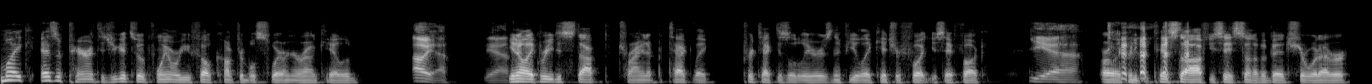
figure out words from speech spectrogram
Mike, as a parent, did you get to a point where you felt comfortable swearing around Caleb? Oh yeah, yeah. You know, like where you just stop trying to protect, like protect his little ears, and if you like hit your foot, you say fuck, Yeah. or like when you get pissed off, you say son of a bitch or whatever.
